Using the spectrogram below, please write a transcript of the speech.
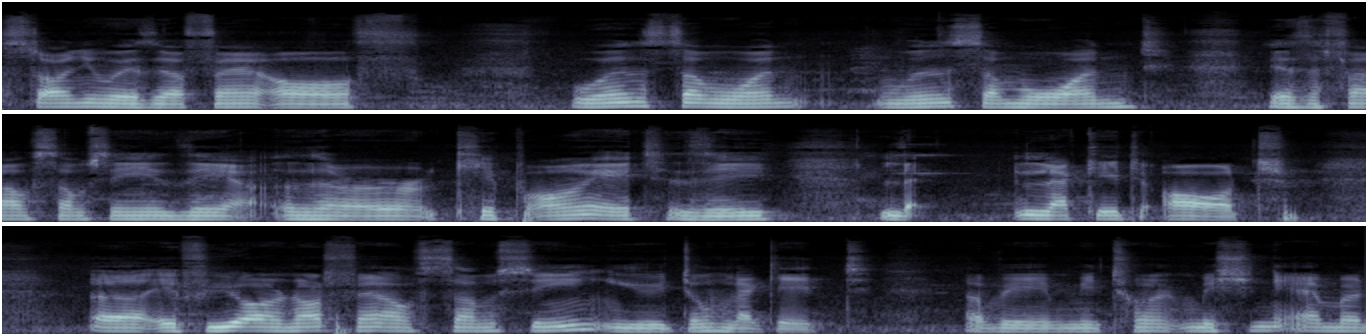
starting with a fan of when someone when someone is a fan of something they, they keep on it they like it out. Uh, if you are not fan of something, you don't like it. A machine ever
